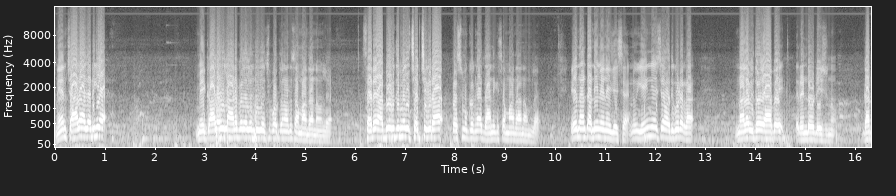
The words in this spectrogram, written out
నేను చాలా అడిగా. మీ కాలేజీలో ఆడపిల్లలు ఎందుకు చచ్చిపోతున్నారు? సమాధానం లే. సరే అభివృద్ధి మీద చర్చకి రా. ప్రముఖంగా దానికి సమాధానం లే. ఏంటంటే అన్నీ నేనే చేశా. నువ్వు ఏం చేసావు అది కూడా రా. నలభైదో యాభై రెండో డివిజను. గత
